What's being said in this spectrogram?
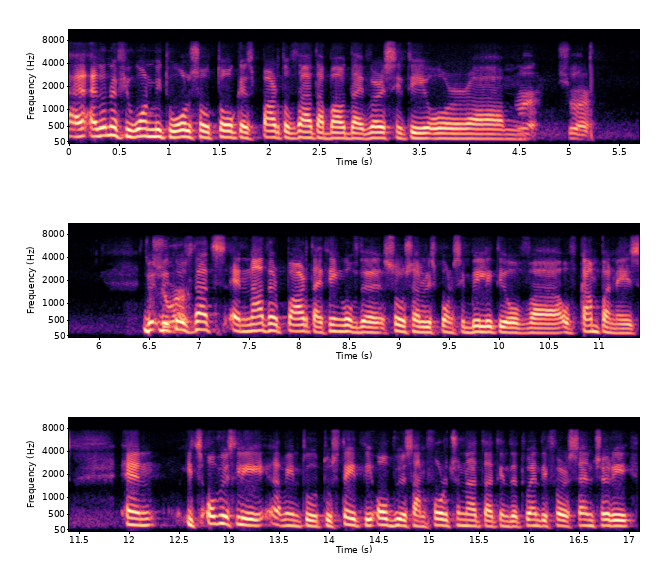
I, I, don't know if you want me to also talk as part of that about diversity or. Um, sure, sure. B- sure. Because that's another part, I think, of the social responsibility of, uh, of companies. And it's obviously, I mean, to, to state the obvious, unfortunate that in the 21st century,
